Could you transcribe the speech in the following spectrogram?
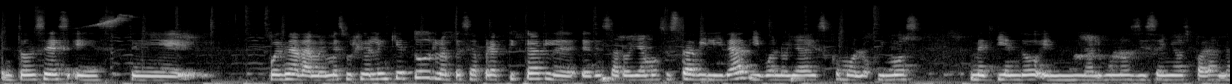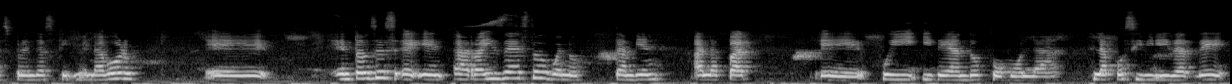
Entonces, este, pues nada, me, surgió la inquietud, lo empecé a practicar, le, desarrollamos esta habilidad y bueno, ya es como lo fuimos metiendo en algunos diseños para las prendas que yo elaboro. Eh, entonces, eh, a raíz de esto, bueno, también a la par eh, fui ideando como la, la posibilidad de,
